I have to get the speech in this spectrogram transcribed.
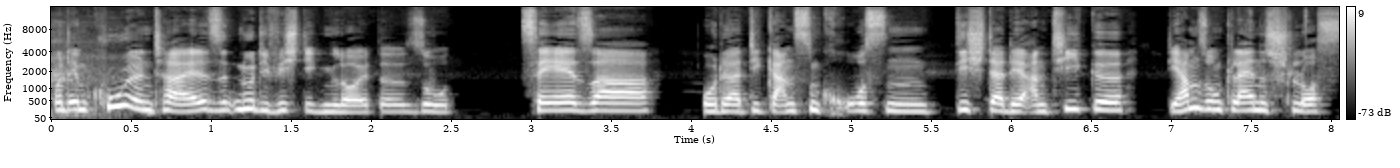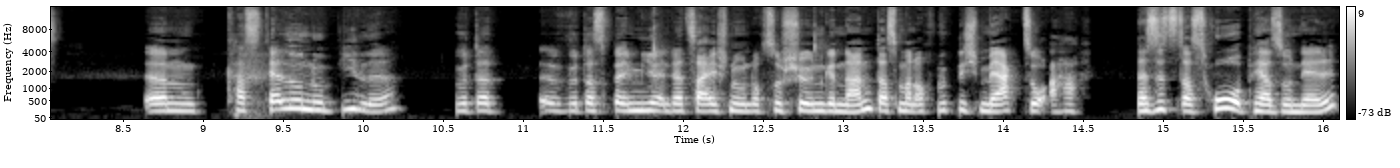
Und im coolen Teil sind nur die wichtigen Leute, so Cäsar oder die ganzen großen Dichter der Antike. Die haben so ein kleines Schloss. Ähm, Castello Nobile wird das, äh, wird das bei mir in der Zeichnung noch so schön genannt, dass man auch wirklich merkt, so, ah, da sitzt das hohe Personell.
